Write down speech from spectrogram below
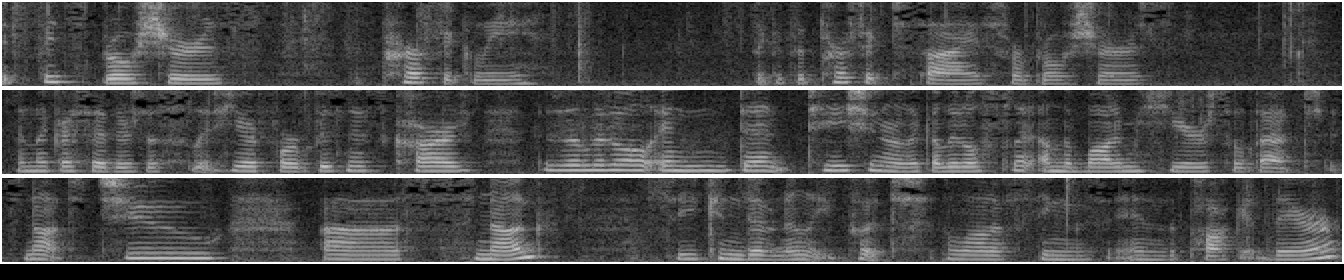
it fits brochures perfectly. It's like it's a perfect size for brochures. And like I said, there's a slit here for a business card. There's a little indentation or like a little slit on the bottom here so that it's not too uh, snug. So you can definitely put a lot of things in the pocket there.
